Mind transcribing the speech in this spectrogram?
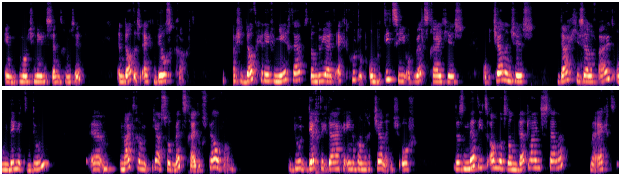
emotionele centrum zit. En dat is echt wilskracht. Als je dat gedefinieerd hebt, dan doe jij het echt goed op competitie, op wedstrijdjes, op challenges daag jezelf uit om dingen te doen. Uh, maak er een ja, soort wedstrijd of spel van. Doe 30 dagen een of andere challenge. Of is net iets anders dan deadlines stellen. Maar echt,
